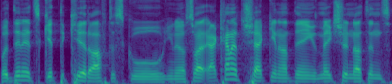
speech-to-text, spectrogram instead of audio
But then it's get the kid off to school. You know, so I, I kind of check in on things, make sure nothing's,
